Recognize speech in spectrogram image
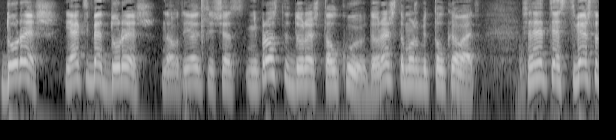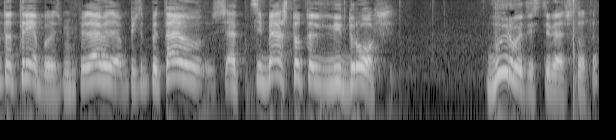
дуреш. Я тебя дуреш. Да, вот я сейчас не просто дуреш толкую. Дуреш это может быть толковать. Сейчас я с тебя что-то требую. Пытаюсь от тебя что-то лидрош. Вырвать из тебя что-то.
